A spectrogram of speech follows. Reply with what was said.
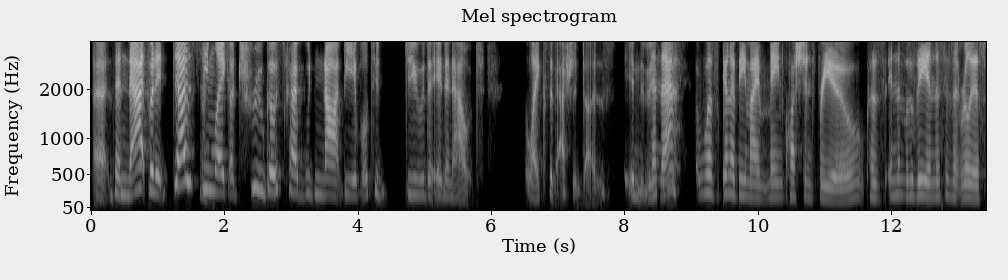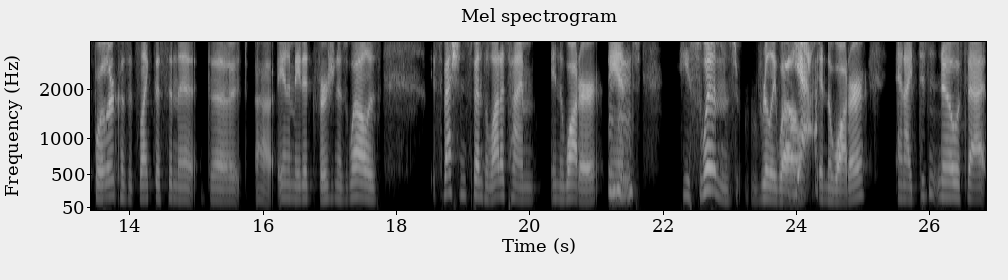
uh, than that. But it does hmm. seem like a true ghost crab would not be able to do the in and out like Sebastian does in the movie. And that was going to be my main question for you because in the movie and this isn't really a spoiler because it's like this in the the uh, animated version as well is Sebastian spends a lot of time in the water mm-hmm. and he swims really well yeah. in the water and I didn't know if that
